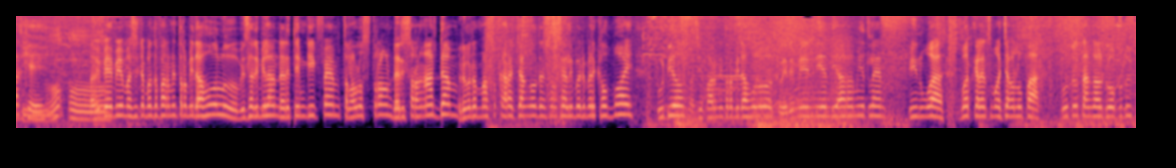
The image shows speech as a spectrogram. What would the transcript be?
Oke. Mm-mm. Tapi Baby masih coba untuk farming terlebih dahulu. Bisa dibilang dari tim Geek Fam terlalu strong dari seorang Adam. Benar-benar masuk ke arah jungle dan Sally Boy di Miracle Boy. Udil masih farming terlebih dahulu. Clear minion di arah mid lane. Meanwhile, buat kalian semua jangan lupa. Untuk tanggal 27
